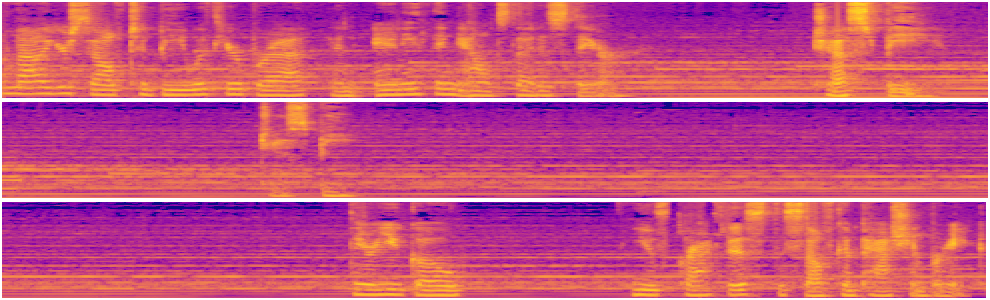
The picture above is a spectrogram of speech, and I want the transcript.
Allow yourself to be with your breath and anything else that is there. Just be. Just be. There you go. You've practiced the self compassion break.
